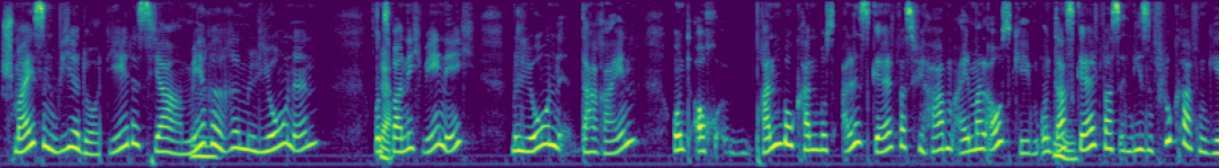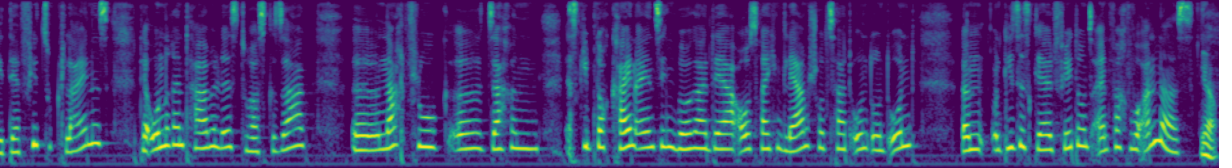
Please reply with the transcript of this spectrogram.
schmeißen wir dort jedes Jahr mehrere Millionen, und Ja. zwar nicht wenig, Millionen da rein. Und auch Brandenburg kann bloß alles Geld, was wir haben, einmal ausgeben. Und das Geld, was in diesen Flughafen geht, der viel zu klein ist, der unrentabel ist, du hast gesagt, äh, Nachtflug-Sachen, äh, es gibt noch keinen einzigen Bürger, der ausreichend Lärmschutz hat und, und, und. Ähm, und dieses Geld fehlt uns einfach woanders. Ja,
